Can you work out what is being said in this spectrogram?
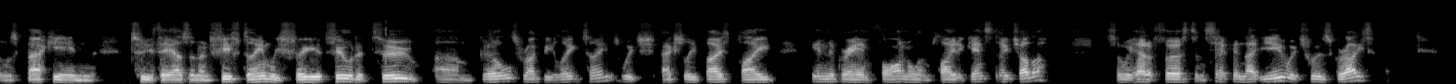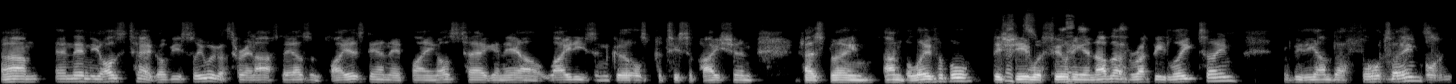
it was back in 2015. We fielded two um, girls rugby league teams, which actually both played in the grand final and played against each other. So we had a first and second that year, which was great. Um, and then the OzTag, obviously, we've got three and a half thousand players down there playing OzTag, and our ladies and girls participation has been unbelievable. This That's- year, we're fielding another rugby league team. It'll be the under 14s.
